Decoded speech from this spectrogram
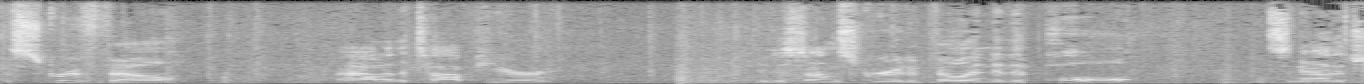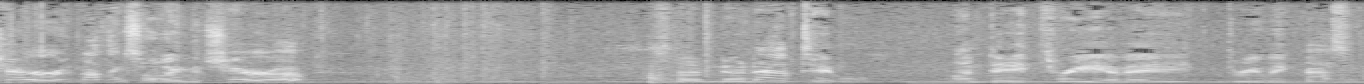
The screw fell out of the top here. It just unscrewed and fell into the pole And so now the chair, nothing's holding the chair up. So I have no nav table on day three of a three-week passage.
